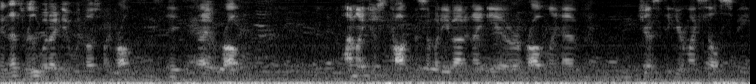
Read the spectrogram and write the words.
and that's really what I do with most of my problems these days. Is I have a problem. I might just talk to somebody about an idea or a problem I have just to hear myself speak.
